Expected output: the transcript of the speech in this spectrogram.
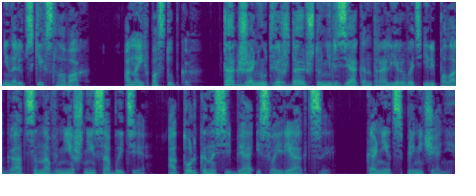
не на людских словах, а на их поступках. Также они утверждают, что нельзя контролировать или полагаться на внешние события, а только на себя и свои реакции. Конец примечания.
